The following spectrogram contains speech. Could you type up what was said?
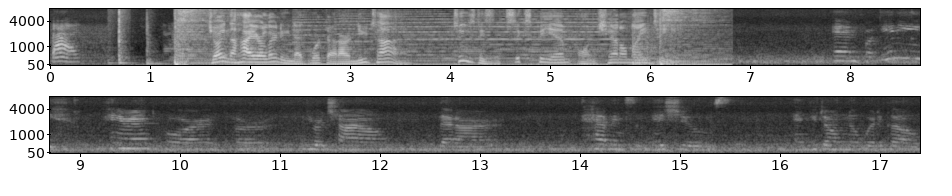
Bye. Join the Higher Learning Network at our new time, Tuesdays at 6 p.m. on Channel 19. And for any parent or, or your child that are having some issues and you don't know where to go,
